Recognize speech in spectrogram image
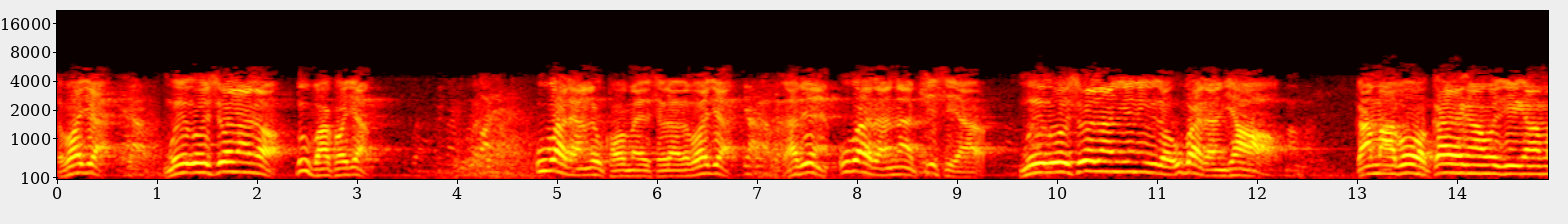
သဘောကျငွေကိုဆွဲလန်းတော့သူ့ဘာခေါ်ကြ ဥပါဒံ ဥပါဒံလို့ခေါ်မယ်ဆိုတာသဘောကျဒါဖြင့်ဥပါဒနာဖြစ်เสียငွေကိုဆွဲလန်းခြင်းပြီးတော့ဥပါဒံကြောင့် ကာမဘောကာယကံဝစီကံမ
